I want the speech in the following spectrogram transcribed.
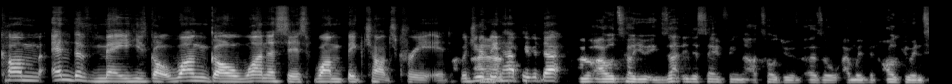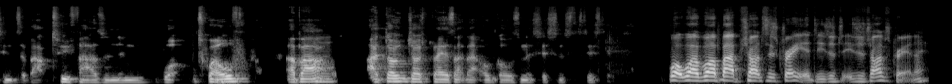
come end of May, he's got one goal, one assist, one big chance created. Would you have been Uh, happy with that? I, I will tell you exactly the same thing that I told you with Özil, and we've been arguing since about 2000 and what 12 about. I don't judge players like that on goals and assists and statistics. What what, what about chances created? He's a he's a chance creator, no?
